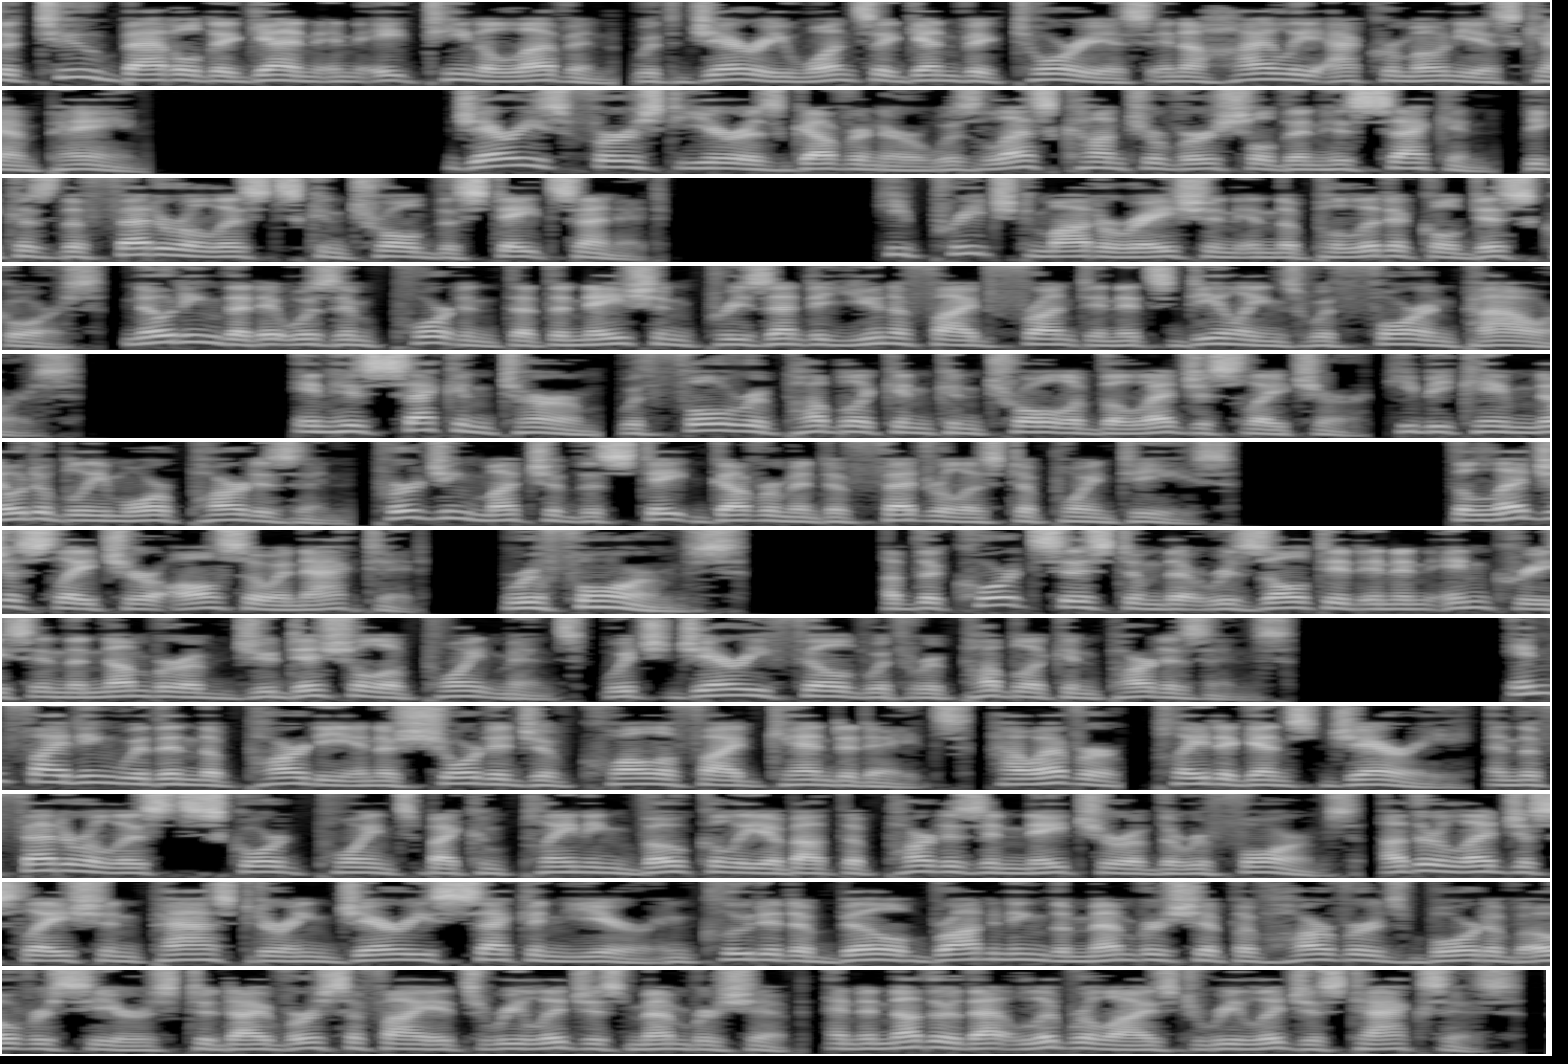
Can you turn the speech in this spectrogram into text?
The two battled again in 1811, with Gerry once again victorious in a highly acrimonious campaign. Gerry's first year as governor was less controversial than his second, because the Federalists controlled the state Senate. He preached moderation in the political discourse, noting that it was important that the nation present a unified front in its dealings with foreign powers. In his second term, with full Republican control of the legislature, he became notably more partisan, purging much of the state government of Federalist appointees. The legislature also enacted reforms of the court system that resulted in an increase in the number of judicial appointments, which Gerry filled with Republican partisans. Infighting within the party and a shortage of qualified candidates, however, played against Gerry, and the Federalists scored points by complaining vocally about the partisan nature of the reforms. Other legislation passed during Gerry's second year included a bill broadening the membership of Harvard's Board of Overseers to diversify its religious membership, and another that liberalized religious taxes.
